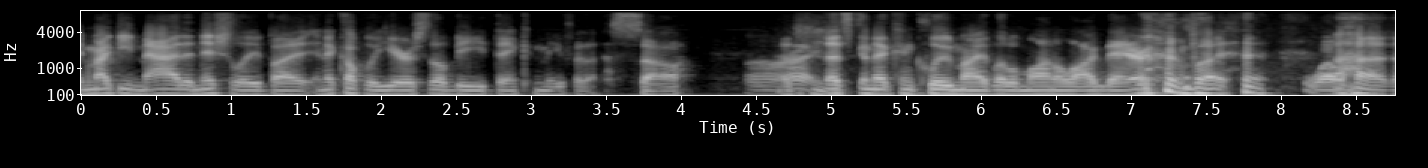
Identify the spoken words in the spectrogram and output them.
they might be mad initially, but in a couple of years they'll be thanking me for this. So that's, right. that's going to conclude my little monologue there. but Well, uh,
